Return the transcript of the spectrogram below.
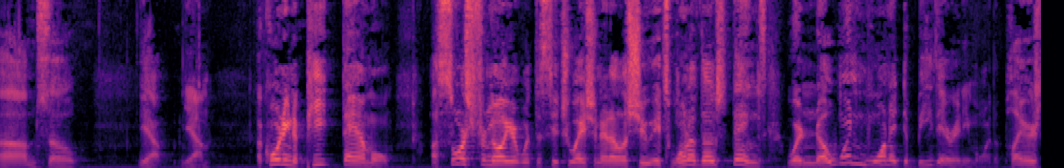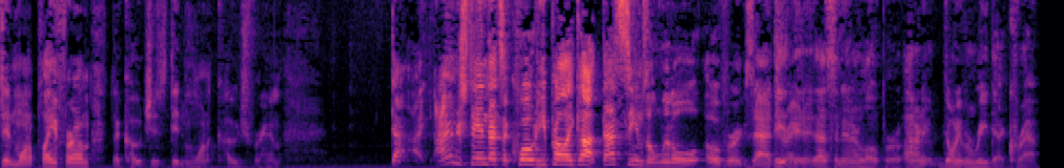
Um, so, yeah, yeah. According to Pete Thamel, a source familiar with the situation at LSU, it's one of those things where no one wanted to be there anymore. The players didn't want to play for him. The coaches didn't want to coach for him I understand that's a quote he probably got. That seems a little over exaggerated. That's an interloper. I don't even, don't even read that crap.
